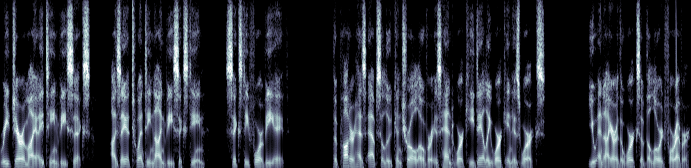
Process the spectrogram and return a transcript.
Read Jeremiah 18 v 6, Isaiah 29 v 16, 64 v 8. The potter has absolute control over his handwork he daily work in his works. You and I are the works of the Lord forever.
